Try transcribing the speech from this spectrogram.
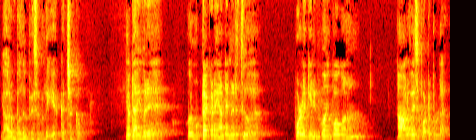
யாரும் பதில் பேசவில்லை. எக்கச்சக்கம். ஏ டிரைவரு ஒரு முட்டாய் கடையாண்ட நிறுத்து பொள்ளைக்கு இனிப்பு வாங்கி போகணும். நாலு வயசு பொட்ட புள்ள.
